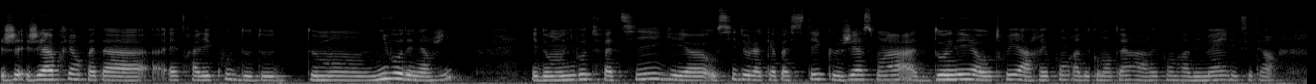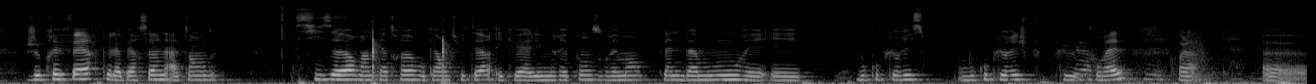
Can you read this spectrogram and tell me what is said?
j'ai appris en fait à être à l'écoute de, de, de, mon niveau d'énergie et de mon niveau de fatigue et euh, aussi de la capacité que j'ai à ce moment-là à donner à autrui, à répondre à des commentaires, à répondre à des mails, etc. Je préfère que la personne attende 6 heures, 24 heures ou 48 heures et qu'elle ait une réponse vraiment pleine d'amour et, et, beaucoup plus riche, beaucoup plus riche plus, pour elle. Voilà. Euh,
